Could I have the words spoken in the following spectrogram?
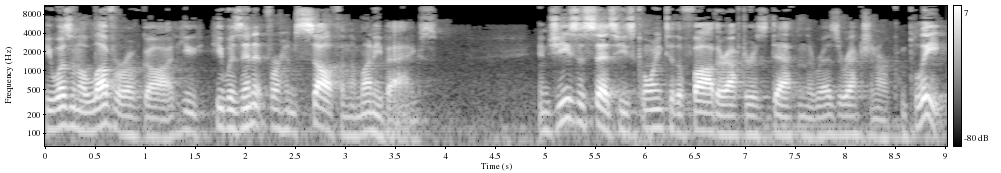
He wasn't a lover of God. He, he was in it for himself and the money bags. And Jesus says he's going to the Father after his death and the resurrection are complete.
